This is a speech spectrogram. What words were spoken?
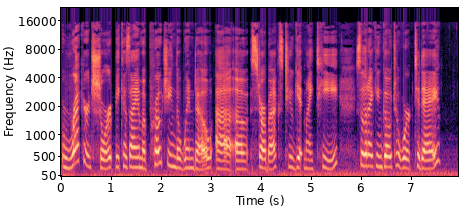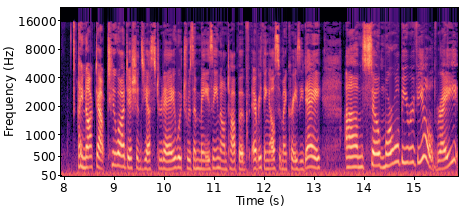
record short because I am approaching the window uh, of Starbucks to get my tea so that I can go to work today. I knocked out two auditions yesterday, which was amazing on top of everything else in my crazy day. Um, so more will be revealed, right?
